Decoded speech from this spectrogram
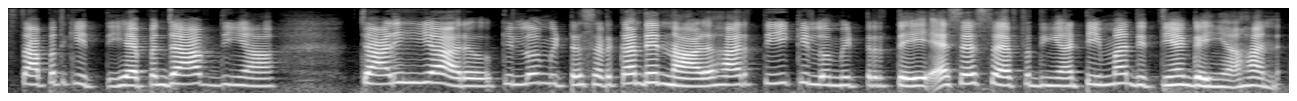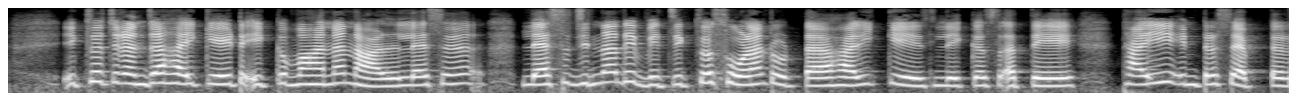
ਸਥਾਪਿਤ ਕੀਤੀ ਹੈ। ਪੰਜਾਬ ਦੀਆਂ 40000 ਕਿਲੋਮੀਟਰ ਸੜਕਾਂ ਦੇ ਨਾਲ ਹਰ 30 ਕਿਲੋਮੀਟਰ ਤੇ ਐਸਐਸਐਫ ਦੀਆਂ ਟੀਮਾਂ ਦਿੱਤੀਆਂ ਗਈਆਂ ਹਨ। 154 ਹਾਈਕੇਟ ਇੱਕ ਵਾਹਨਾਂ ਨਾਲ ਲੈਸ ਲੈਸ ਜਿਨ੍ਹਾਂ ਦੇ ਵਿੱਚ 116 ਟੋਟਾ ਹਾਰੀਕੇਸ, ਲੇਕਸ ਅਤੇ 28 ਇੰਟਰਸੈਪਟਰ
